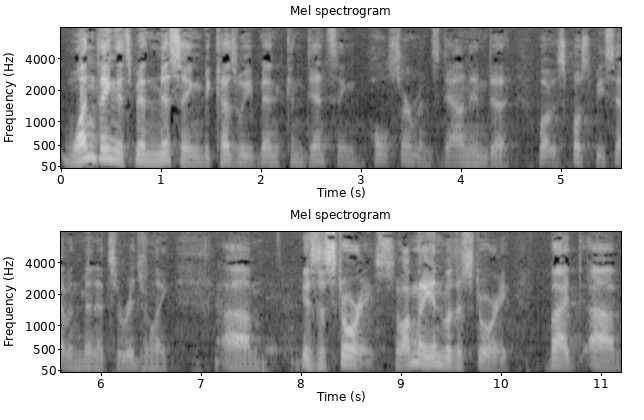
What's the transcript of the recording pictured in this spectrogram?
One thing that's been missing because we've been condensing whole sermons down into what was supposed to be seven minutes originally um, is the stories. So I'm going to end with a story. But uh,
